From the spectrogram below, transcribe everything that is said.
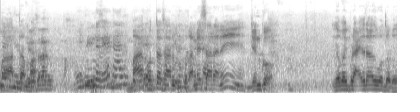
మా అత్తమ్మ. మా కొత్త సార్ రమేష్ సార్ అని జెన్కో. ఇక ఇప్పుడు హైదరాబాద్ పోతాడు.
